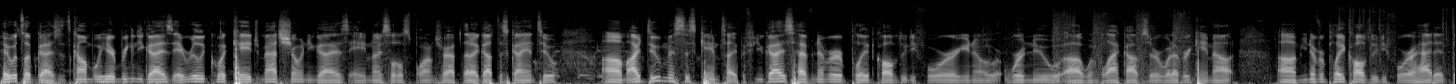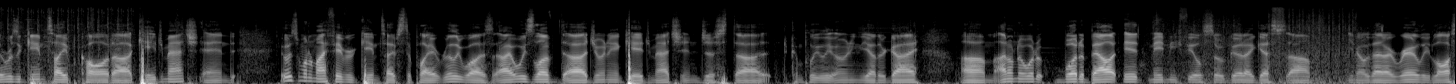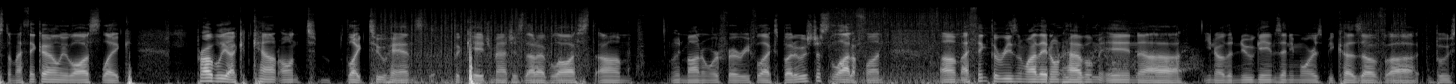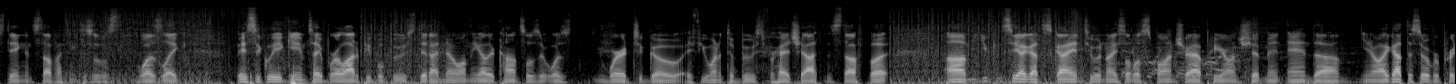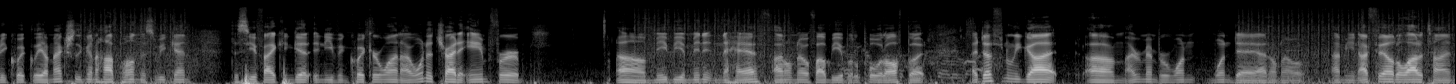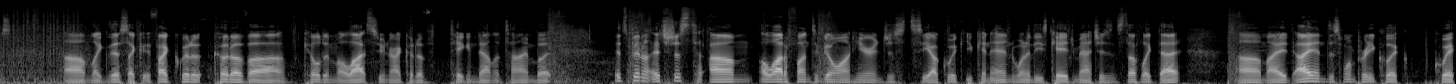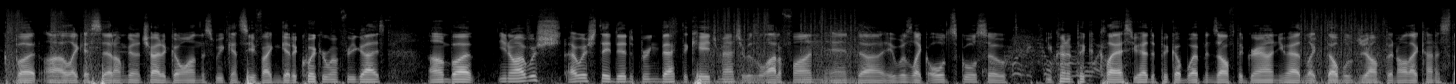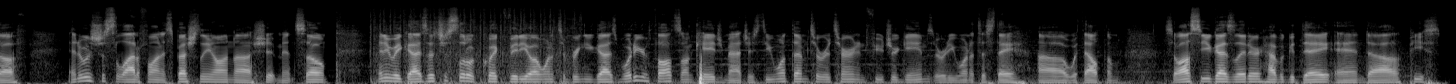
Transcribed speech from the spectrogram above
Hey, what's up guys? It's Conboy here bringing you guys a really quick cage match showing you guys a nice little spawn trap that I got this guy into. Um, I do miss this game type. If you guys have never played Call of Duty 4, or, you know, were new uh, when Black Ops or whatever came out, um, you never played Call of Duty 4 or had it, there was a game type called uh, Cage Match and it was one of my favorite game types to play. It really was. I always loved uh, joining a cage match and just uh, completely owning the other guy. Um, I don't know what what about it made me feel so good. I guess um, you know that I rarely lost them. I think I only lost like probably I could count on like two hands the, the cage matches that I've lost um, in Modern Warfare Reflex. But it was just a lot of fun. Um, I think the reason why they don't have them in uh, you know the new games anymore is because of uh, boosting and stuff. I think this was was like basically a game type where a lot of people boosted. I know on the other consoles it was where to go if you wanted to boost for headshots and stuff, but um, you can see I got this guy into a nice little spawn trap here on shipment, and um, you know I got this over pretty quickly. I'm actually going to hop on this weekend to see if I can get an even quicker one. I want to try to aim for um, maybe a minute and a half. I don't know if I'll be able to pull it off, but I definitely got. Um, I remember one one day. I don't know. I mean, I failed a lot of times um, like this. I if I could have could have uh, killed him a lot sooner, I could have taken down the time. But it's been it's just um, a lot of fun to go on here and just see how quick you can end one of these cage matches and stuff like that. Um, I I end this one pretty quick quick, but uh, like I said, I'm gonna try to go on this weekend see if I can get a quicker one for you guys. Um, but you know, I wish I wish they did bring back the cage match. It was a lot of fun, and uh, it was like old school. So you couldn't pick a class. You had to pick up weapons off the ground. You had like double jump and all that kind of stuff and it was just a lot of fun, especially on uh, shipment. So, anyway, guys, that's just a little quick video I wanted to bring you guys. What are your thoughts on cage matches? Do you want them to return in future games, or do you want it to stay uh, without them? So I'll see you guys later. Have a good day, and uh, peace.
